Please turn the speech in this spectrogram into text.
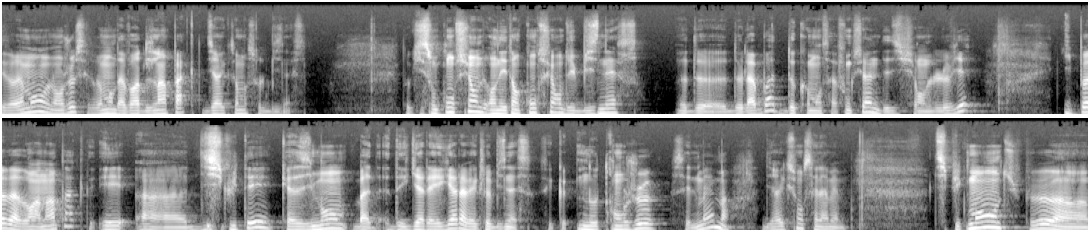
vraiment l'enjeu, c'est vraiment d'avoir de l'impact directement sur le business. Donc ils sont conscients, en étant conscients du business de, de, la boîte, de comment ça fonctionne, des différents leviers, ils peuvent avoir un impact et euh, discuter quasiment bah, d'égal à égal avec le business. C'est que notre enjeu, c'est le même, direction, c'est la même. Typiquement, tu peux, euh,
